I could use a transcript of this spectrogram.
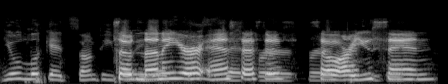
you'll look at some people. So none of your ancestors. For, for so are you saying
